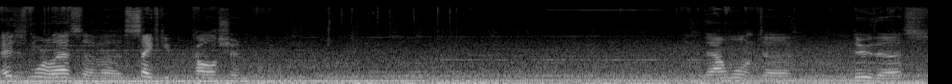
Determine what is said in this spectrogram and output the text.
it's just more or less of a safety precaution that I want to do this.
